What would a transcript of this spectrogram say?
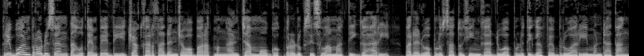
Ribuan produsen tahu tempe di Jakarta dan Jawa Barat mengancam mogok produksi selama tiga hari pada 21 hingga 23 Februari mendatang.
